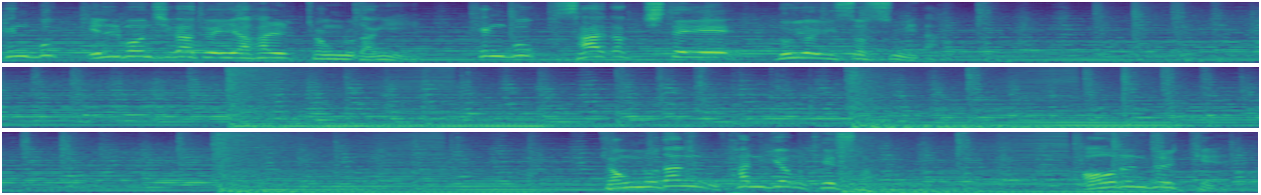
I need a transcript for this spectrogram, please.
행복 1번지가 돼야 할 경로당이 행복 사각지대에 놓여 있었습니다. 경로당 환경 개선, 어른들께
